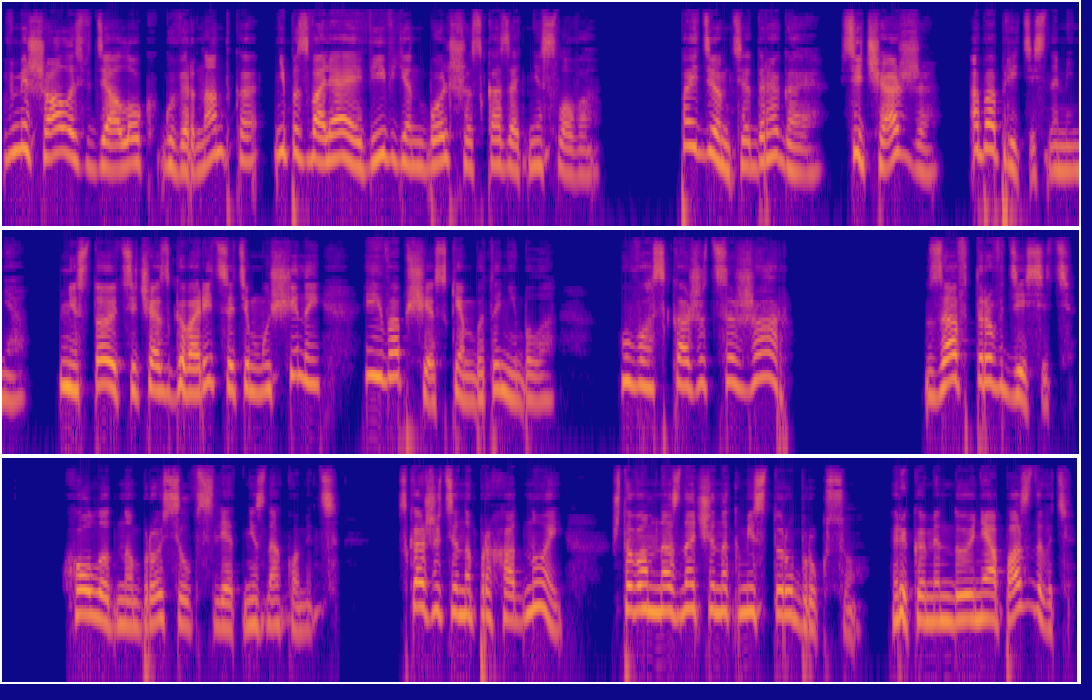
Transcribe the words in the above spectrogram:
Вмешалась в диалог гувернантка, не позволяя Вивьен больше сказать ни слова. «Пойдемте, дорогая, сейчас же обопритесь на меня. Не стоит сейчас говорить с этим мужчиной и вообще с кем бы то ни было. У вас, кажется, жар». «Завтра в десять», — холодно бросил вслед незнакомец. «Скажите на проходной, что вам назначено к мистеру Бруксу. Рекомендую не опаздывать.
